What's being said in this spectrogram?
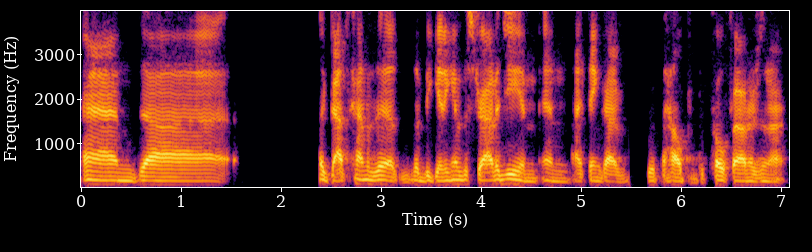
and uh, like that's kind of the the beginning of the strategy. And and i think i've with the help of the co-founders and our,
